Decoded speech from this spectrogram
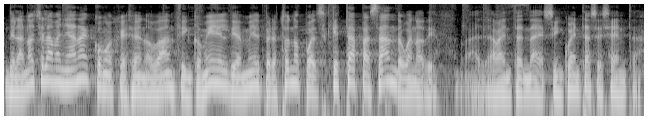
De la noche a la mañana, como que se nos van 5.000, 10.000, pero esto no puede ser. ¿Qué está pasando? Bueno, ya va a entender, 50, 60.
